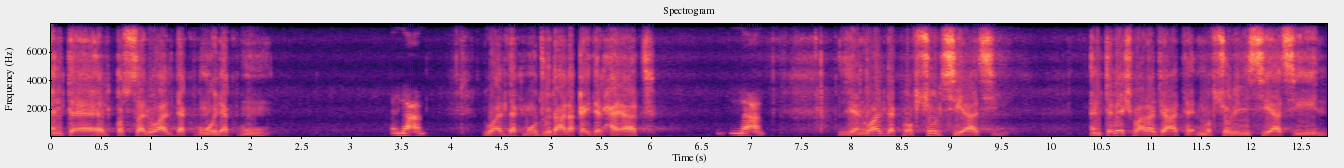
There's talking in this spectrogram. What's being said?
أنت القصة لوالدك مو لك مو؟ نعم والدك موجود على قيد الحياة؟ نعم زين والدك مفصول سياسي أنت ليش ما راجعت المفصولين السياسيين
